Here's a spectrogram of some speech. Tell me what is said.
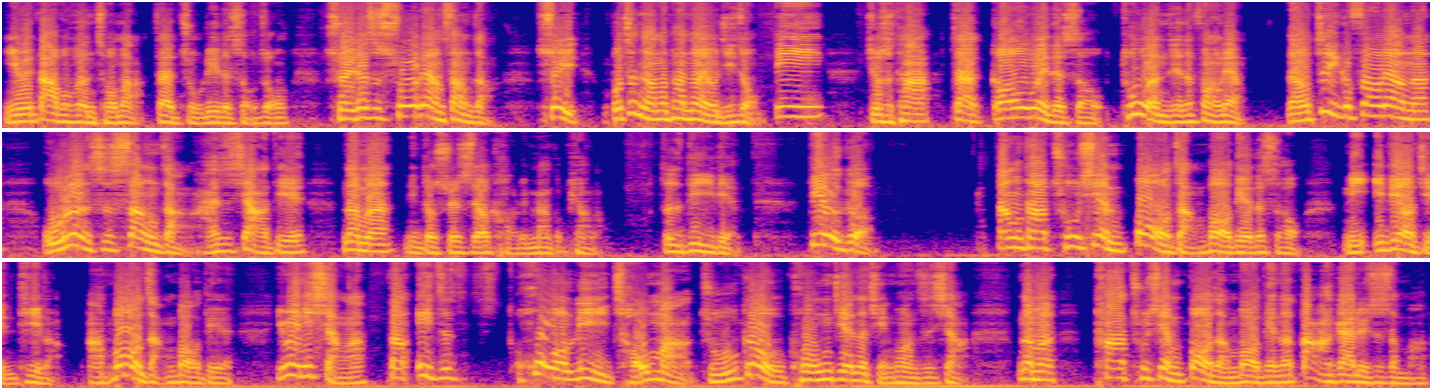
因为大部分筹码在主力的手中，所以它是缩量上涨。所以不正常的判断有几种，第一。就是它在高位的时候突然间的放量，然后这个放量呢，无论是上涨还是下跌，那么你都随时要考虑卖股票了。这是第一点。第二个，当它出现暴涨暴跌的时候，你一定要警惕了啊！暴涨暴跌，因为你想啊，当一只获利筹码足够空间的情况之下，那么它出现暴涨暴跌的大概率是什么？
